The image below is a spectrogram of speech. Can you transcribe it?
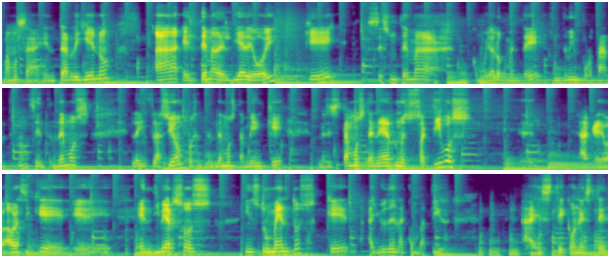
vamos a entrar de lleno a el tema del día de hoy, que pues, es un tema, como ya lo comenté, es un tema importante, ¿no? Si entendemos la inflación, pues entendemos también que necesitamos tener nuestros activos, eh, ahora sí que eh, en diversos instrumentos que ayuden a combatir a este, con este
